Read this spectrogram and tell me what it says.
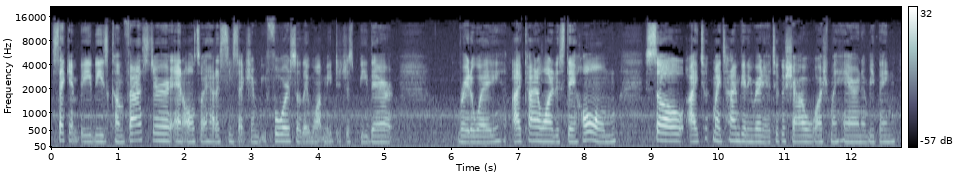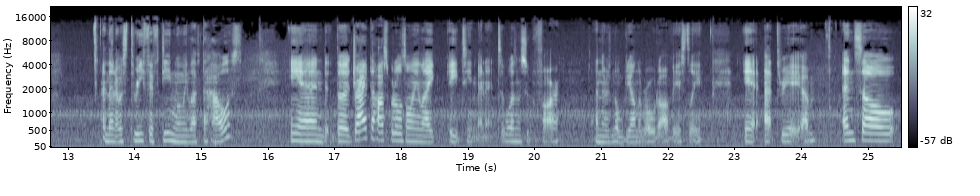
second babies come faster and also I had a C-section before so they want me to just be there right away. I kind of wanted to stay home so I took my time getting ready. I took a shower, washed my hair and everything and then it was 3.15 when we left the house and the drive to hospital is only like 18 minutes. It wasn't super far and there's nobody on the road obviously eh, at 3 a.m. And so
